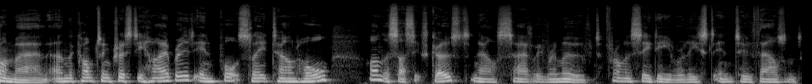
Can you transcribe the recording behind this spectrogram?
John Mann and the Compton Christie Hybrid in Portslade Town Hall on the Sussex coast, now sadly removed from a CD released in 2000.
